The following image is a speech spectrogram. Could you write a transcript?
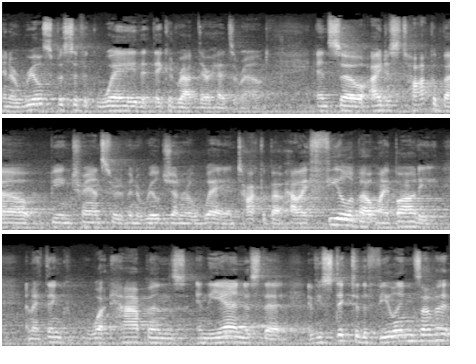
in a real specific way that they could wrap their heads around. And so I just talk about being trans sort of in a real general way and talk about how I feel about my body. And I think what happens in the end is that if you stick to the feelings of it,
